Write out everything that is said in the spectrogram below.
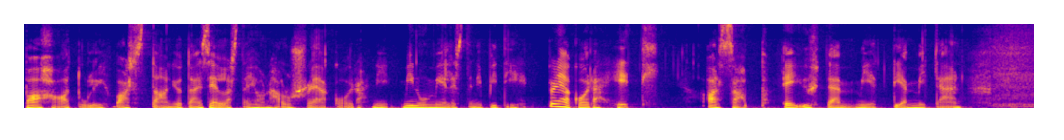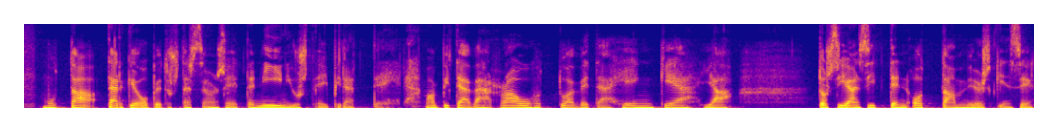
pahaa tuli vastaan, jotain sellaista, johon halusi reagoida, niin minun mielestäni piti reagoida heti. ASAP, ei yhtään miettiä mitään. Mutta tärkeä opetus tässä on se, että niin just ei pidä tehdä, vaan pitää vähän rauhoittua, vetää henkeä ja tosiaan sitten ottaa myöskin se,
